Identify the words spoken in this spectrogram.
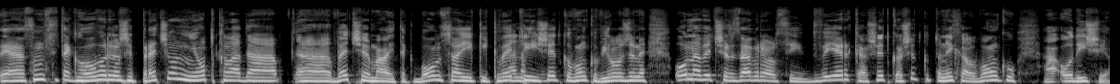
ja, som si tak hovoril, že prečo on neodkladá uh, večer, mal aj tak bonsajíky, kvety, všetko vonku vyložené. On na večer zavrel si dvierka, všetko, a všetko to nechal vonku a odišiel.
